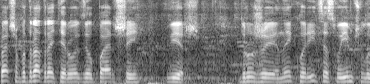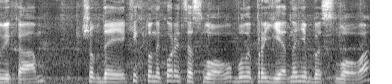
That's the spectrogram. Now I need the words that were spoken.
Перше Петра, третій розділ, перший вірш. Дружини, коріться своїм чоловікам, щоб деякі, хто не кориться слову, були приєднані без слова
